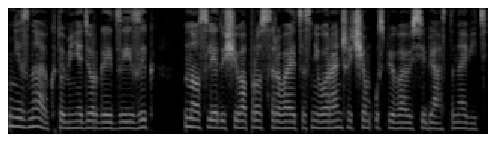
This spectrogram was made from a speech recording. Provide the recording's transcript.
Не знаю, кто меня дергает за язык, но следующий вопрос срывается с него раньше, чем успеваю себя остановить.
